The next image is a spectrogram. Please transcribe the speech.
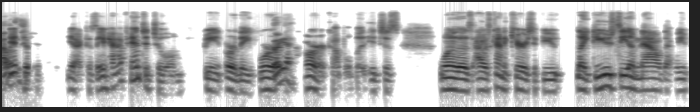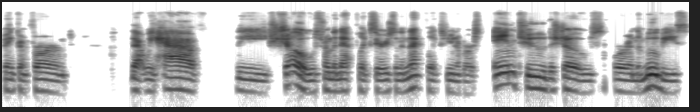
have hinted, the yeah, because they have hinted to them being, or they were, oh, yeah. are a couple, but it's just one of those. I was kind of curious if you like, do you see them now that we've been confirmed that we have the shows from the Netflix series and the Netflix universe into the shows or in the movies,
